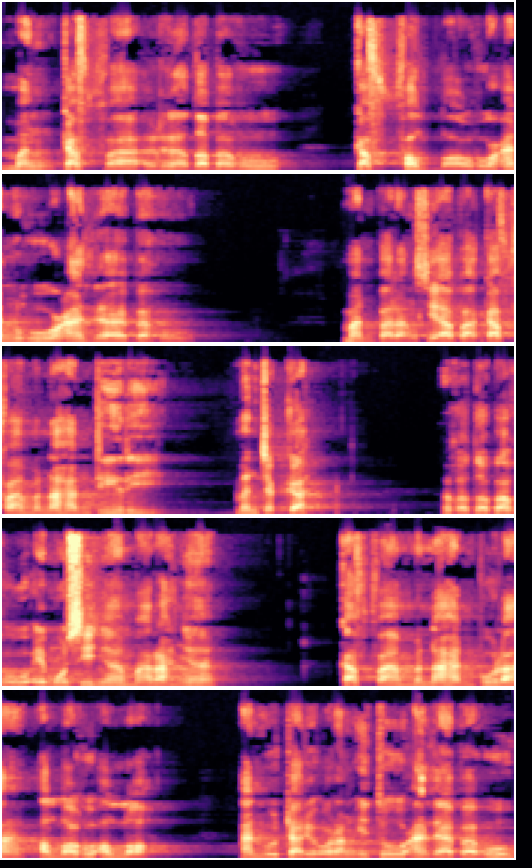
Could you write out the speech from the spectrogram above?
Man kaffa ghadabahu kaffallahu anhu azabahu. Man barang siapa kaffa menahan diri, mencegah ghadabahu emosinya, marahnya, kaffa menahan pula Allahu Allah anhu dari orang itu azabahu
